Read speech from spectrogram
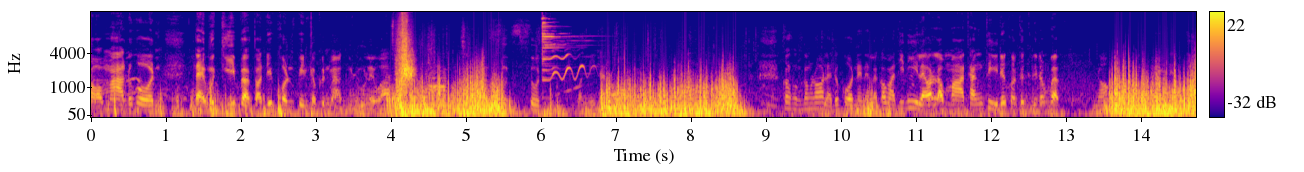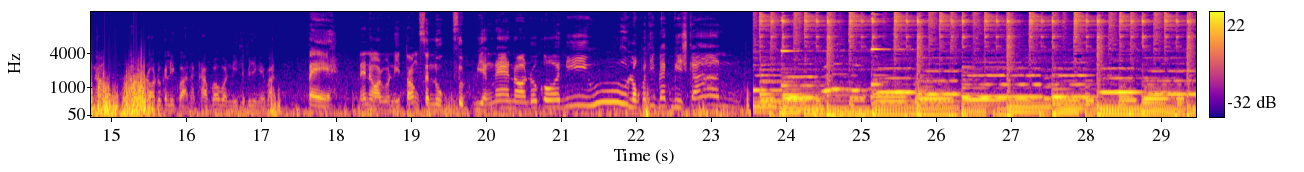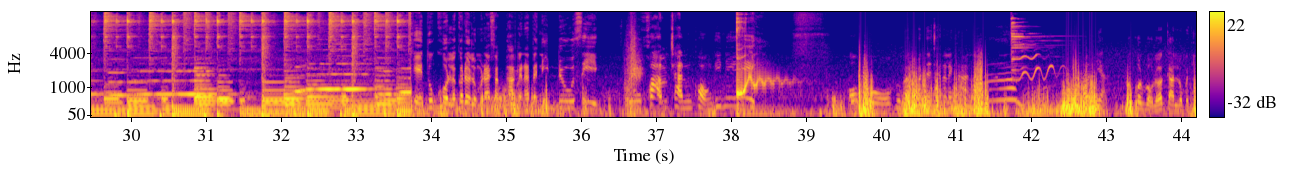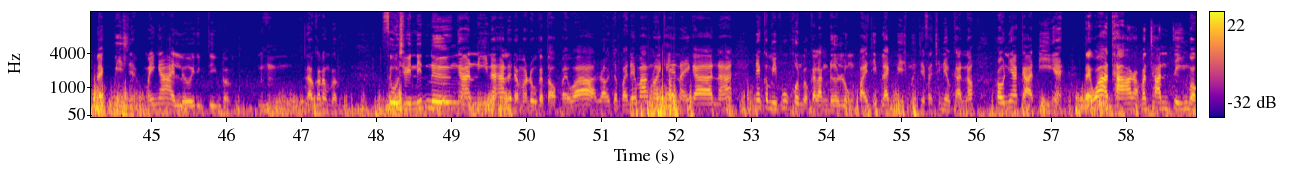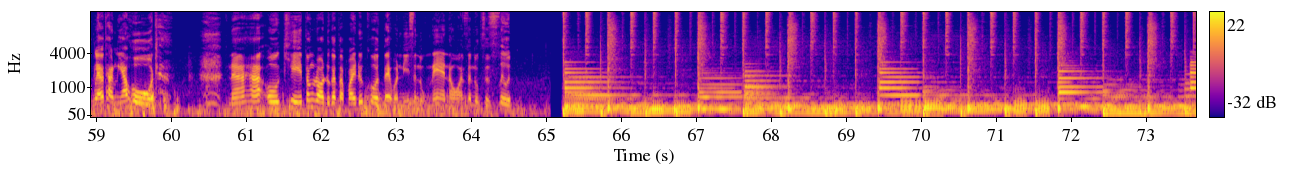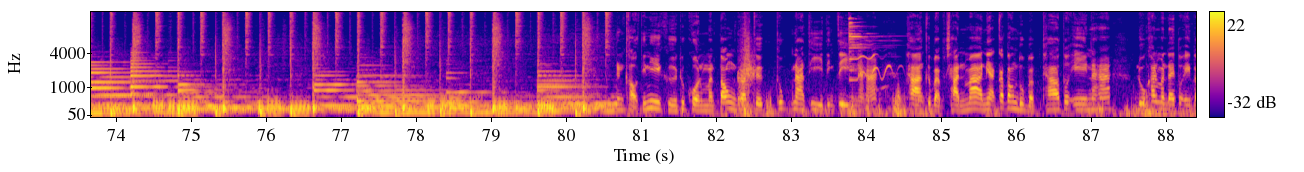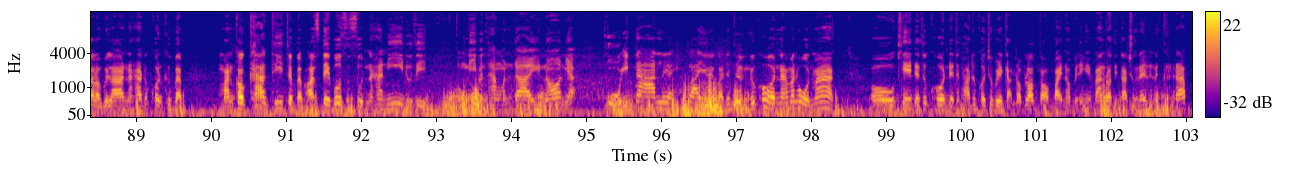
ร้อมมากทุกคน แต่เมื่อกี้แบบตอนที่คนปีนกลับขึ้นมาคือรู้เลยว่าสุดๆวันนี้จะรอดก็คงต้องรอดแหละทุกคนเนี่ยแล้วก็มาที่นี่แล้วเรามาทั้งทีทุกคนก็คือต้องแบบเนาะเนาะรอดูกันดีกว่านะครับ ว่าวันนี้จะเป็นยังไงบ้างแต่แน่นอนวันนี้ต้องสนุกสุดเวียงแน่นอนทุกคนนี่ลงไปที่ Black Beach กัน ทุกคนแล้วก็เดินลงมาได้สักพักแล้วนะ แต่นี่ดูสิดูความชันของที่นี่ โอ้โห คือแบบมันจะชันอะไรขนาดนั้นแล้วเนี่ยทุกคนบอกเลยว่าการลงไปที่ Black Beach เนี่ยไม่ง่ายเลยจริง ๆ แบบเราก็ต้องแบบสู้ชีวิตนิดนึงงานนี้นะฮะแล้วเดี๋ยวมาดูกันต่อไปว่า เราจะไปได้มากน้อยแค่ไหนกันนะฮะเนี่ยก็มีผู้คนแบบกำลังเดินลงไปที่ Black Beach เหมือนเจสันเช่นเดียวกันเนาะเพราะวันนี้อากาศดีไงแต่ว่าทางอะมันชันจริงบอกแล้วทางเนี้ยโหด นะฮะ โอเค ต้องรอดูกันต่อไปทุกคน แต่วันนี้สนุกแน่นอน สนุกสุดๆเป็นเขาที่นี่คือทุกคนมันต้องระทึกทุกนาทีจริง ๆ นะฮะ ทางคือแบบชันมากเนี่ยก็ต้องดูแบบเท้าตัวเองนะฮะ ดูขั้นบันไดตัวเองตลอดเวลานะฮะ ทุกคนคือแบบ มันก็ค่อนข้างที่จะแบบ unstable สุดๆนะฮะนี่ดูสิ ตรงนี้เป็นทางบันไดเนาะเนี่ยโหอีกนานเลยอะอีกไกลเลยกว่าจะถึงทุกคนนะมันโหดมาก โอเค เดี๋ยวทุกคนเดี๋ยวจะพาทุกคนชมบรรยากาศรอบๆต่อไปเนาะเป็นยังไงบ้างรอติดตามชมได้เลยนะครับ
